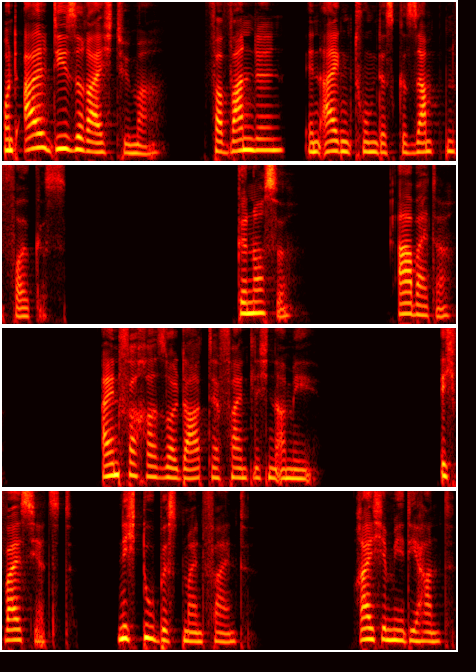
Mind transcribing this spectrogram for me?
und all diese Reichtümer verwandeln in Eigentum des gesamten Volkes. Genosse, Arbeiter, einfacher Soldat der feindlichen Armee. Ich weiß jetzt, nicht du bist mein Feind. Reiche mir die Hand,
